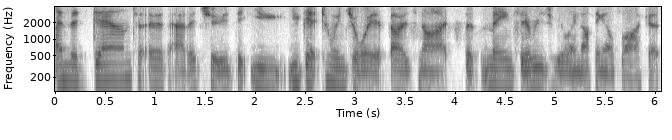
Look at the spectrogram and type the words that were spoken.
and the down to earth attitude that you, you get to enjoy at those nights that means there is really nothing else like it.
